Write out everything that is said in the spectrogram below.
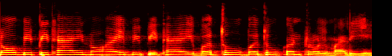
લો બીપી થાય, નો હાઈ બીપી થાય, બધું બધું કંટ્રોલમાં રહીએ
